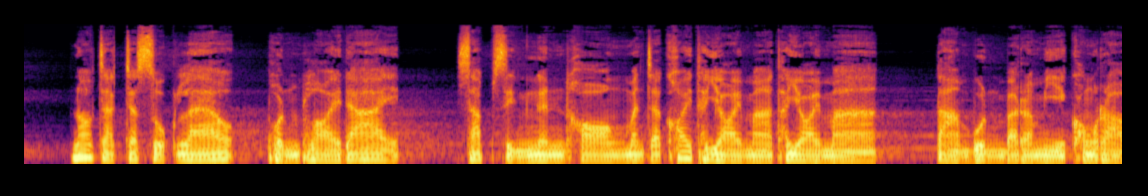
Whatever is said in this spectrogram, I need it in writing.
ๆ นอกจากจะสุขแล้ว ผลพลอยได้ ทรัพย์สินเงินทองมันจะค่อยทยอยมาทยอยมา ตามบุญบารรมีของเรา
